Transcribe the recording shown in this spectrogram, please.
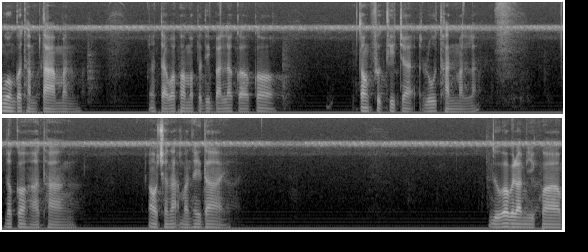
ง่วงก็ทำตามมัน แต่ว่าพอมาปฏิบัติแล้วก็ก็ต้องฝึกที่จะรู้ทันมันละ แล้วก็หาทางเอาชนะมันให้ได้ หรือว่าเวลามีความ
